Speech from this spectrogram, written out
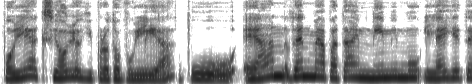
πολύ αξιόλογη πρωτοβουλία που εάν δεν με απατάει η μνήμη μου λέγεται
